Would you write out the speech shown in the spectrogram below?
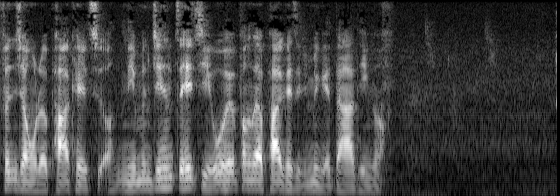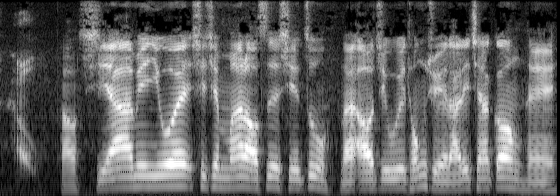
分享我的 p a c k a g e 哦。你们今天这一集我会放在 p a c k a g e 里面给大家听哦。好。好，下面一位，谢谢马老师的协助。来，后一位同学来，你请讲，嘿。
